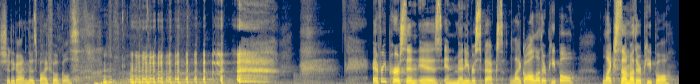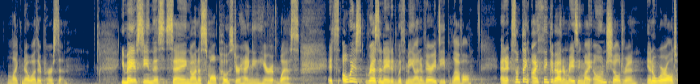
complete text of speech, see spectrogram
Should have gotten those bifocals. Every person is, in many respects, like all other people, like some other people, like no other person. You may have seen this saying on a small poster hanging here at Wes. It's always resonated with me on a very deep level. And it's something I think about in raising my own children in a world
